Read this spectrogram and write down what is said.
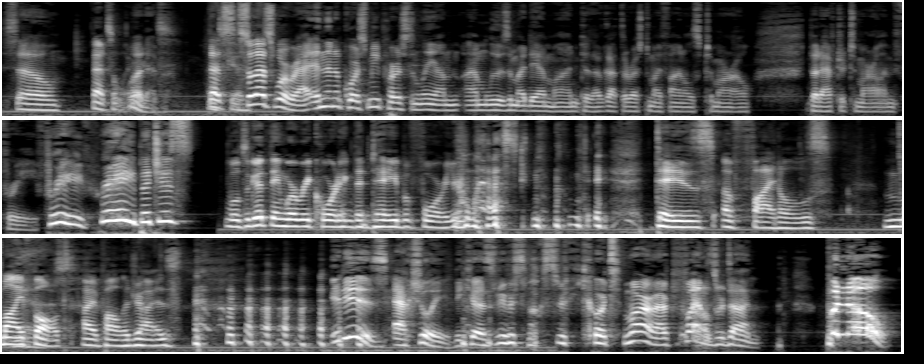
So that's hilarious. whatever. That's, good. so that's where we're at. And then of course, me personally, I'm I'm losing my damn mind because I've got the rest of my finals tomorrow. But after tomorrow, I'm free, free, free, bitches. Well, it's a good thing we're recording the day before your last day- days of finals. My fault. I apologize. It is actually because we were supposed to record tomorrow after finals were done, but no.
